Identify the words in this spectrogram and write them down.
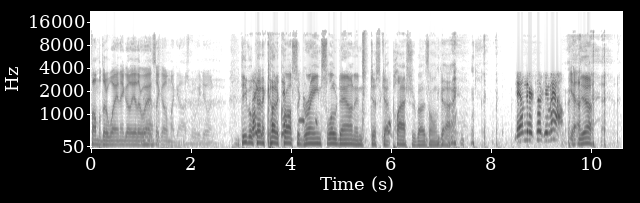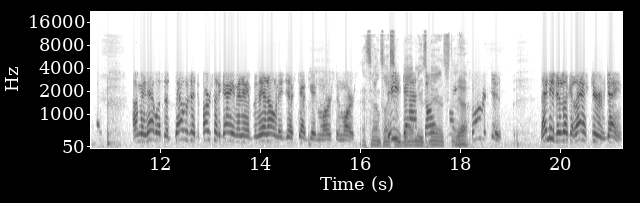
fumbled it away and then go the other way. It's like, oh my gosh, what are we doing? Devo kind of cut across the grain, slowed down, and just got plastered by his own guy. Damn near took him out. Yeah. yeah. I mean, that was the that was at the first of the game, and then from then on, it just kept getting worse and worse. That sounds like These some bad news don't bears stuff. Yeah. charges. They need to look at last year's game.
